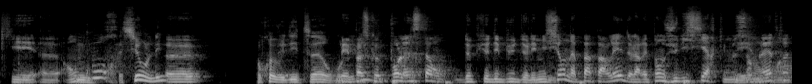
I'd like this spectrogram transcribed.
qui est euh, en cours. Hmm. Si on le dit. Euh, Pourquoi vous dites ça mais parce que pour l'instant, depuis le début de l'émission, on n'a pas parlé de la réponse judiciaire qui me Mais semble on, être.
